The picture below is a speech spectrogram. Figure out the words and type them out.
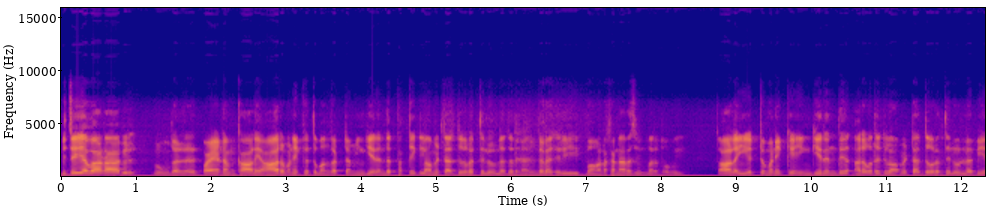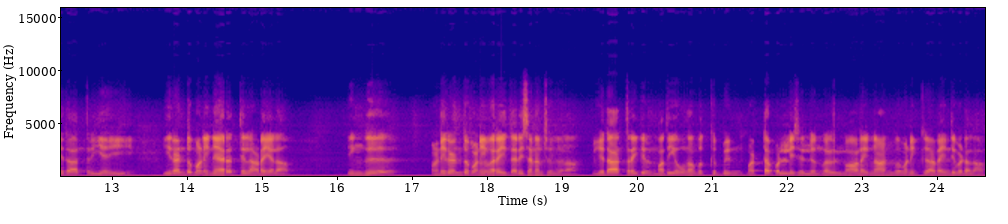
விஜயவாடாவில் உங்கள் பயணம் காலை ஆறு மணிக்கு துவங்கட்டும். இங்கிருந்து பத்து கிலோமீட்டர் தூரத்தில் உள்ளது மங்களகிரி வானக நரசிம்மர் கோவில். காலை எட்டு மணிக்கு இங்கிருந்து அறுபது கிலோமீட்டர் தூரத்தில் உள்ள வேதாத்திரியை இரண்டு மணி நேரத்தில் அடையலாம். இங்கு பனிரெண்டு மணி வரை தரிசனம் செய்யலாம். வேதாத்திரையில் மதிய உணவுக்கு பின் மட்டப்பள்ளி செல்லுங்கள். மாலை நான்கு மணிக்கு அடைந்து விடலாம்.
